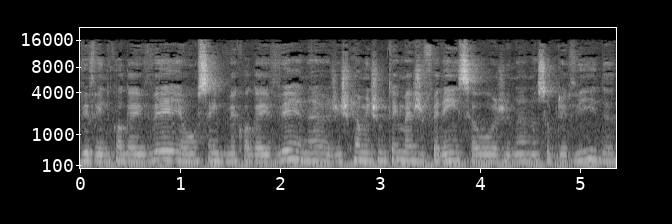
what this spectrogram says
vivendo com HIV ou sem viver com HIV, né, a gente realmente não tem mais diferença hoje, né, na sobrevida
